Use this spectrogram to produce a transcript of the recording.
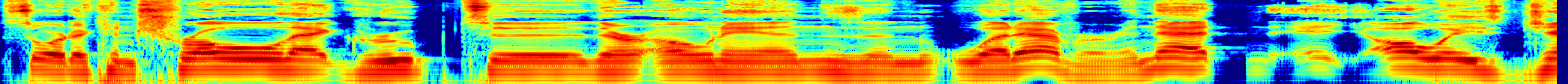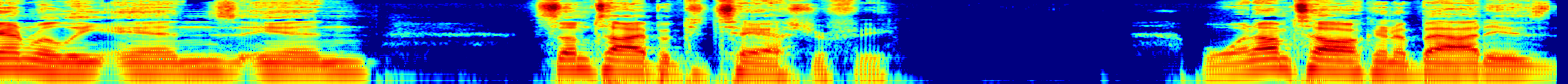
sort of control that group to their own ends and whatever. And that always generally ends in some type of catastrophe. What I'm talking about is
